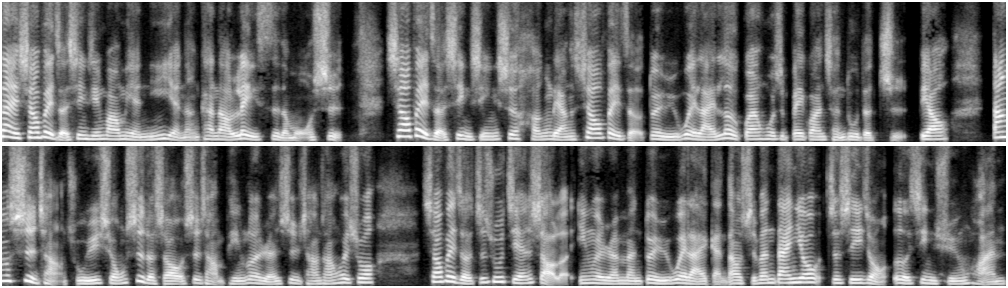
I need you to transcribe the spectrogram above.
在消费者信心方面，你也能看到类似的模式。消费者信心是衡量消费者对于未来乐观或是悲观程度的指标。当市场处于熊市的时候，市场评论人士常常会说，消费者支出减少了，因为人们对于未来感到十分担忧。这是一种恶性循环，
